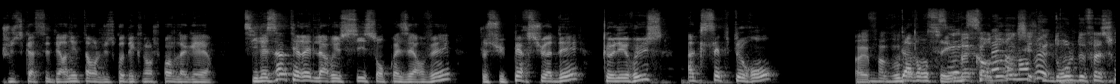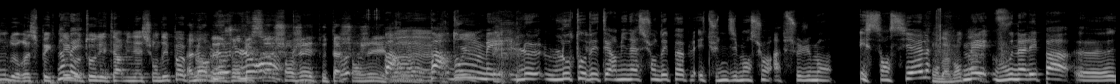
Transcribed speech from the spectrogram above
jusqu'à ces derniers temps, jusqu'au déclenchement de la guerre. Si les intérêts de la Russie sont préservés, je suis persuadé que les Russes accepteront d'avancer. Vous m'accorderez que c'est une drôle de façon de respecter l'autodétermination des peuples. Ah non, mais aujourd'hui ça a changé, tout a changé. Pardon, mais l'autodétermination des peuples est une dimension absolument essentiel. Mais vous n'allez pas, euh,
